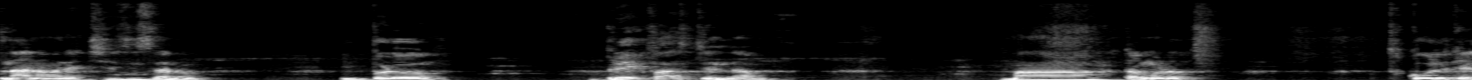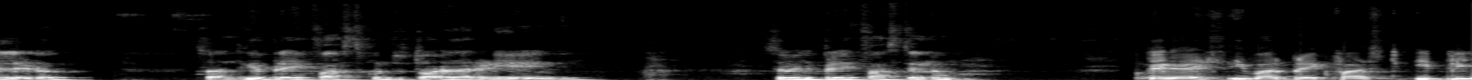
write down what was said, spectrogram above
స్నానం అనేది చేసేసాను. ఇప్పుడు బ్రేక్ఫాస్ట్ తిందాం. మా తమ్ముడు స్కూల్కి వెళ్ళాడు. సో అందుకే బ్రేక్ఫాస్ట్ కొంచెం త్వరగా రెడీ అయింది. సో వెళ్ళి బ్రేక్ఫాస్ట్ తిన్నాం ఓకే గైస్ ఇవాళ బ్రేక్ఫాస్ట్ ఇడ్లీ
